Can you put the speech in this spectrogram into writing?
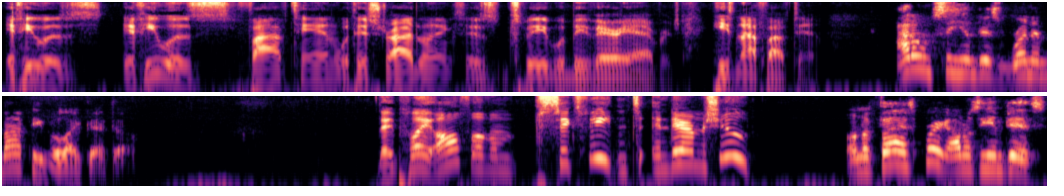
if he was if he was five ten with his stride length, his speed would be very average. He's not five ten. I don't see him just running by people like that though. They play off of him six feet and, and dare him to shoot. On a fast break, I don't see him just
